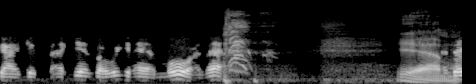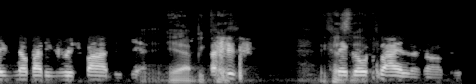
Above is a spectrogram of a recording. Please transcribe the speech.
guy gets back in so we can have more of that? yeah. and they nobody's responded yet. Yeah. Because, they because go silent on me.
